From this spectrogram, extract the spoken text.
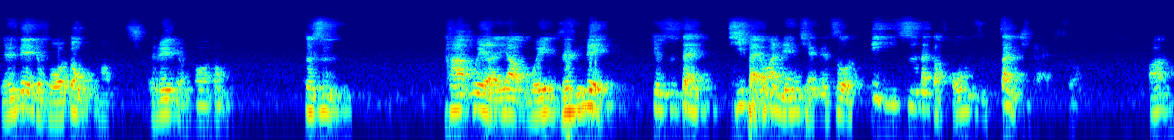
人类的活动啊，人类的活动，这是他为了要为人类，就是在几百万年前的时候，第一只那个猴子站起来的时候，啊。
